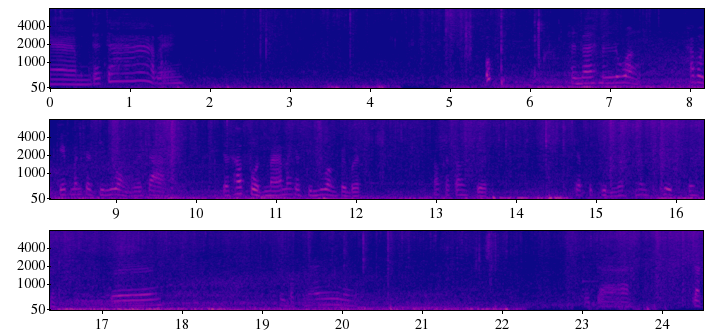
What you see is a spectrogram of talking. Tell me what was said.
งามเด้อจ้าเบิ่งอุ๊บเห็นไหมมันร่วง ถ้าบ่เก็บมันก็สิร่วงเลยจ้า เดี๋ยวถ้าฝนมามันก็สิร่วงไปเบิดเราก็ต้องเก็บเก็บไปกินเนาะน้ำพริกเป็นแบบเบิ้งเป็นบักไงหนึ่งเดี๋ยวจ้าจาก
